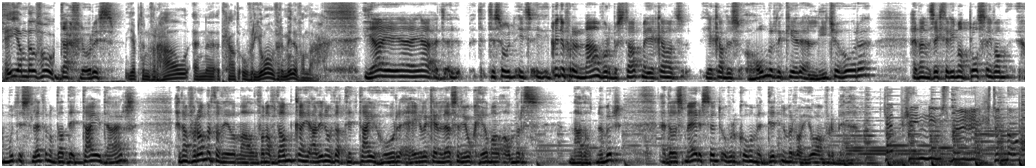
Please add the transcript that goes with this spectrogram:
Hey Jan Delvo. Dag Floris. Je hebt een verhaal en uh, het gaat over Johan Verminnen vandaag. Ja, ja, ja. ja. Het, het, het is zoiets, ik weet niet of er een naam voor bestaat, maar je kan, het, je kan dus honderden keren een liedje horen. En dan zegt er iemand plotseling van, je moet eens letten op dat detail daar. En dan verandert dat helemaal. Vanaf dan kan je alleen nog dat detail horen eigenlijk en luister je ook helemaal anders naar dat nummer. En dat is mij recent overkomen met dit nummer van Johan Verbinnen. Ik heb geen nieuwsberichten nodig,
